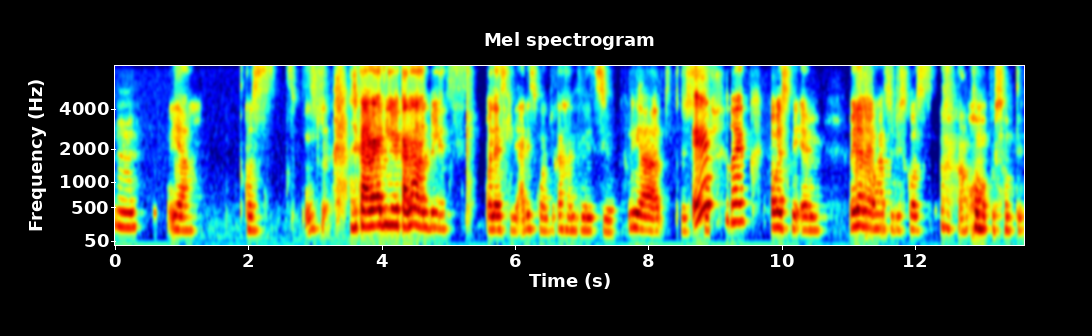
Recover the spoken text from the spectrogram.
Mm. Yeah, because you can already you cannot handle it. Honestly, at this point, we can't handle it too. Yeah. Just- Eh? Like, Obviously, um, maybe and I will have to discuss and come up with something.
